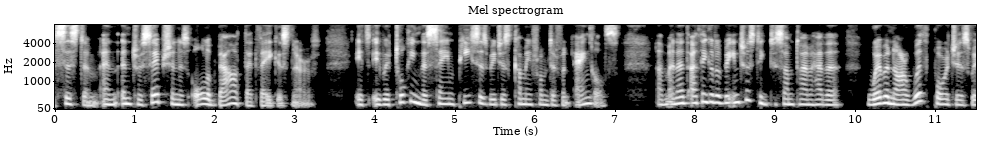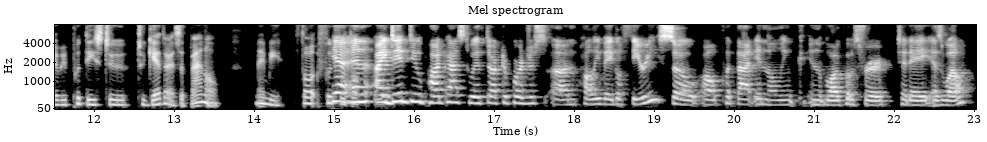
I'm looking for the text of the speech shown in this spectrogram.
system and interoception is all about that vagus nerve. It's it, we're talking the same pieces we're just coming from different angles. Um, and I, I, think it'll be interesting to sometime have a webinar with porges where we put these two together as a panel. Maybe thought food yeah and i did do a podcast with dr porges on polyvagal theory so i'll put that in the link in the blog post for today as well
